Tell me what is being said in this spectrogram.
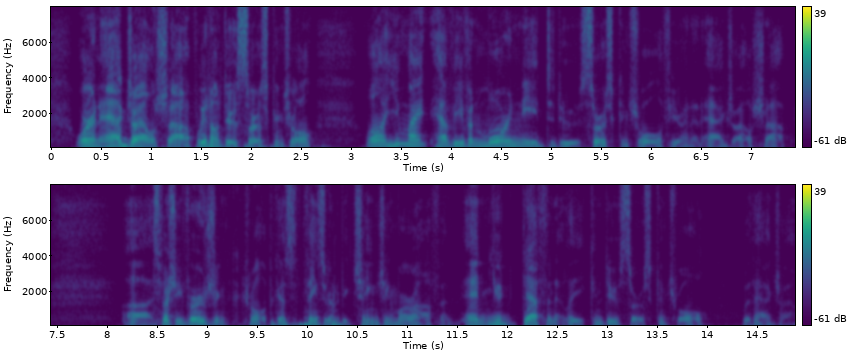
we're an agile shop. We don't do source control. Well, you might have even more need to do source control if you're in an agile shop, uh, especially version control, because things are going to be changing more often. And you definitely can do source control with agile.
